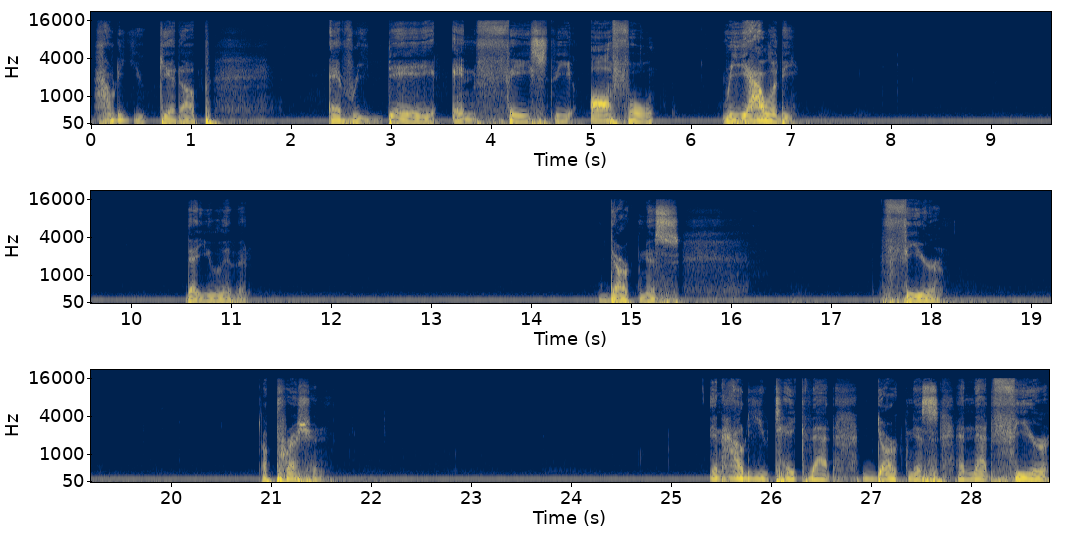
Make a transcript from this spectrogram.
How do you get up every day and face the awful reality that you live in? Darkness, fear, oppression. And how do you take that darkness and that fear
